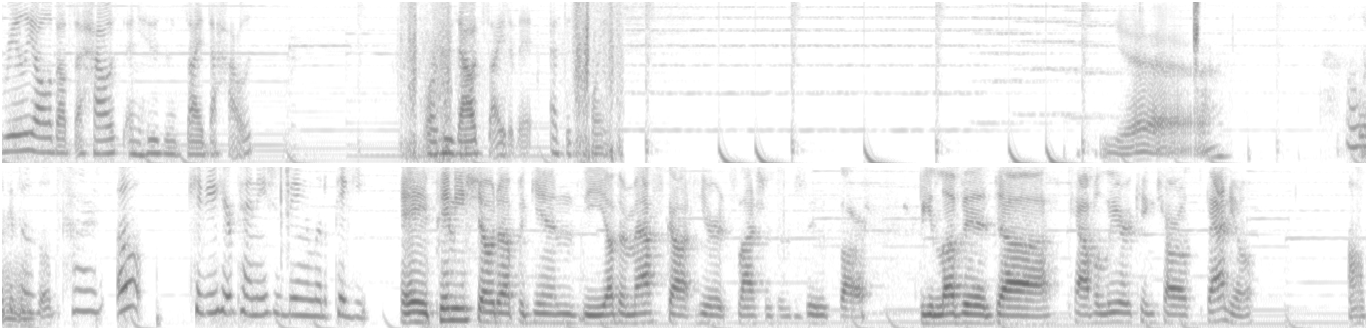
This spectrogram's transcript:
really all about the house and who's inside the house or who's outside of it at this point. Yeah. Oh, look at Mm. those old cars. Oh, can you hear Penny? She's being a little piggy. Hey, Penny showed up again. The other mascot here at Slashes and Suits, our beloved uh, Cavalier King Charles Spaniel. I'll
